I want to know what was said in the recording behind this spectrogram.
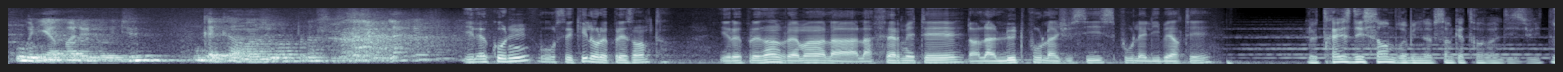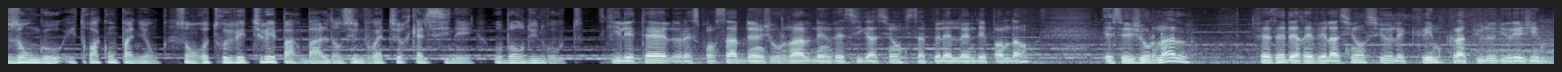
Ou il n'y a pas de nourriture, ou quelqu'un a mangé votre place. Il est connu pour ce qu'il représente. Il représente vraiment la, la fermeté dans la lutte pour la justice, pour les libertés. Le 13 décembre 1998, Zongo et trois compagnons sont retrouvés tués par balle dans une voiture calcinée au bord d'une route. Il était le responsable d'un journal d'investigation qui s'appelait L'Indépendant. Et ce journal faisait des révélations sur les crimes crapuleux du régime.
